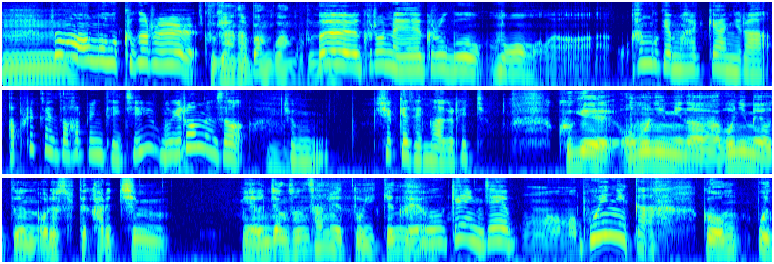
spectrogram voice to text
음. 어, 뭐 그거를 그게 하나 망고 한 그루네. 네, 그러네. 그리고 뭐 어, 한국에만 할 게 아니라 아프리카에도 하면 되지. 뭐 이러면서 음. 좀 쉽게 생각을 했죠. 그게 어머님이나 아버님의 어떤 어렸을 때 가르침의 연장선상에 또 있겠네요. 그게 이제 뭐, 뭐 보이니까. 그, 엄, 뭐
